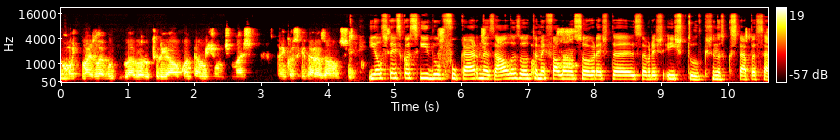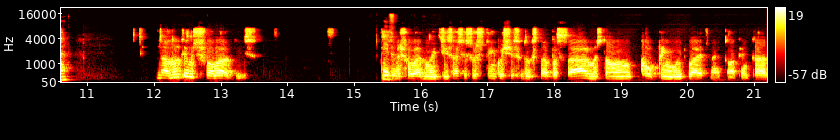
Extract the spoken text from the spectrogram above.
muito mais labo- laboratorial quando estamos juntos, mas tenho conseguido dar as aulas, sim. E eles têm-se conseguido focar nas aulas ou também falam sobre, esta, sobre isto tudo que que está a passar? Não, não temos falado disso. Não É- temos falado muito disso. Acho que as pessoas têm consciência do que está a passar, mas estão coping with life, né? estão a tentar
